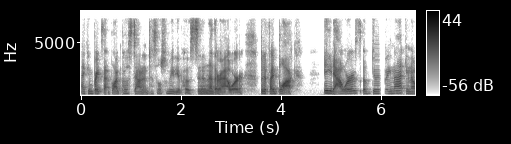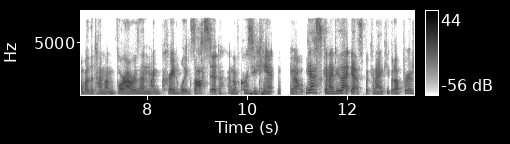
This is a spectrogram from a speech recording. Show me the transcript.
I can break that blog post down into social media posts in another hour. But if I block eight hours of doing that, you know, by the time I'm four hours in, I'm creatively exhausted. And of course, you mm-hmm. can't, you know, yes, can I do that? Yes. But can I keep it up for an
